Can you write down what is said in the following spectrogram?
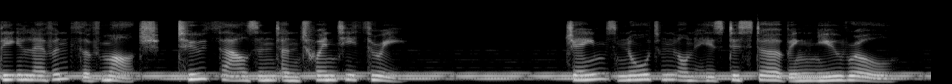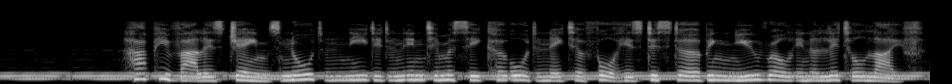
the 11th of March, 2023. James Norton on his disturbing new role. Happy Valley's James Norton needed an intimacy coordinator for his disturbing new role in A Little Life.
